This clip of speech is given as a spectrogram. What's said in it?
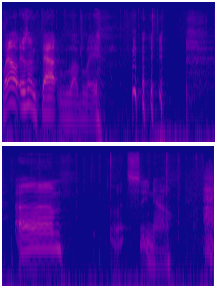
Well, isn't that lovely? um, let's see now. How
